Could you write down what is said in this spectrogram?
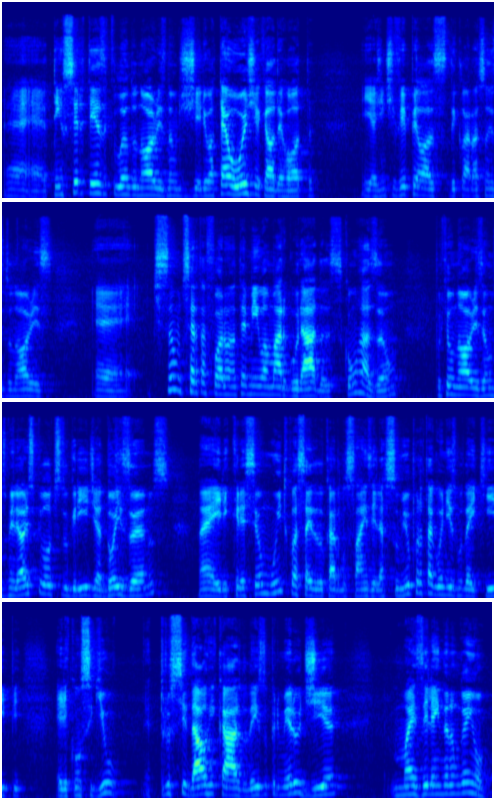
É, tenho certeza que o Lando Norris não digeriu até hoje aquela derrota. E a gente vê pelas declarações do Norris é, que são, de certa forma, até meio amarguradas, com razão, porque o Norris é um dos melhores pilotos do grid há dois anos. Né? Ele cresceu muito com a saída do Carlos Sainz, ele assumiu o protagonismo da equipe, ele conseguiu é, trucidar o Ricardo desde o primeiro dia, mas ele ainda não ganhou.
